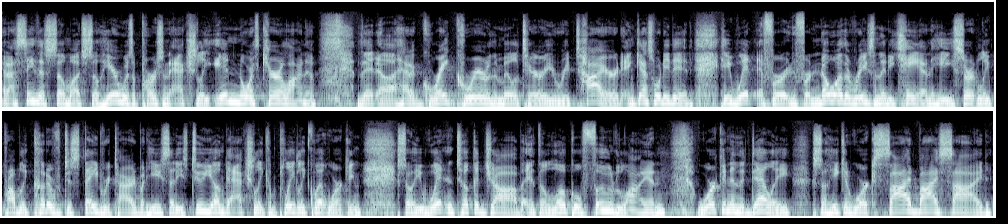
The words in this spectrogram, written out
And I see this so much. So here was a person actually in North Carolina that uh, had a great career in the military. He retired, and guess what he did? He went for for no other reason than he can. He certainly probably could have just stayed retired, but he said he's too young to actually completely quit working. So he went and took a job at the local Food Lion, working in the deli, so he could work side by side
